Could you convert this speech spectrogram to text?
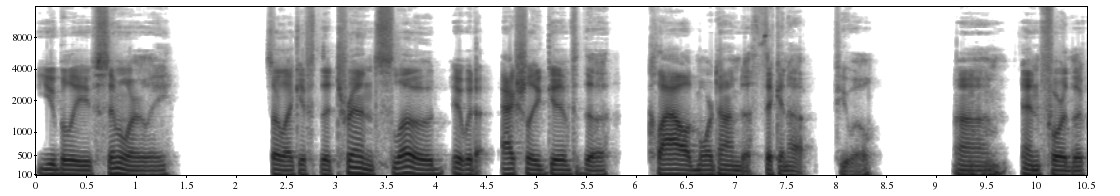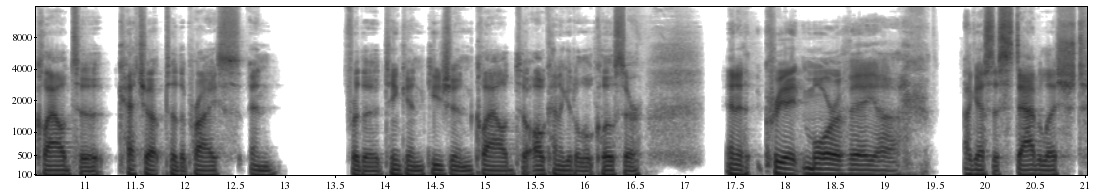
you believe similarly. So like if the trend slowed it would actually give the cloud more time to thicken up if you will um, and for the cloud to catch up to the price and for the Tenkan Kijun cloud to all kind of get a little closer and create more of a, uh, I guess, established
